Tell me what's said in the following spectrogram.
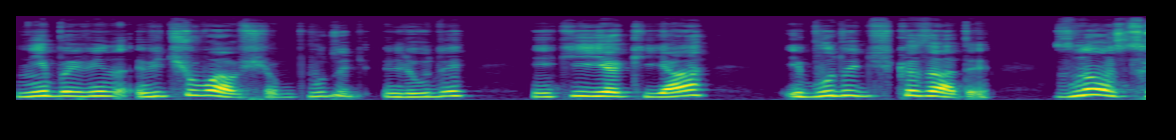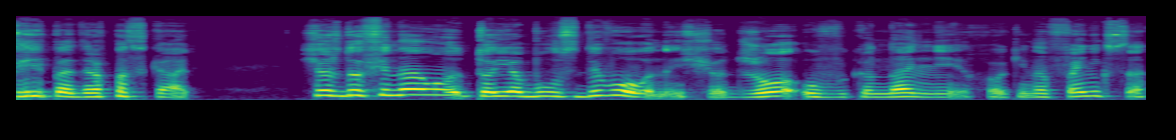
Ніби він відчував, що будуть люди, які, як я, і будуть казати знов цей Педро Паскаль. Що ж до фіналу, то я був здивований, що Джо у виконанні Хокіна Фенікса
